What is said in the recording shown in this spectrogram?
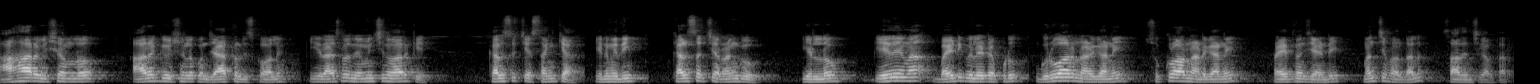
ఆహార విషయంలో ఆరోగ్య విషయంలో కొన్ని జాగ్రత్తలు తీసుకోవాలి. ఈ రాశిలో నిర్మించిన వారికి కలిసి వచ్చే సంఖ్య ఎనిమిది. కలిసి వచ్చే రంగు ఎల్లో. ఏదైనా బయటికి వెళ్ళేటప్పుడు గురువారం అడగాని శుక్రవారం అడగాని ప్రయత్నం చేయండి. మంచి ఫలితాలు సాధించగలుగుతారు.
